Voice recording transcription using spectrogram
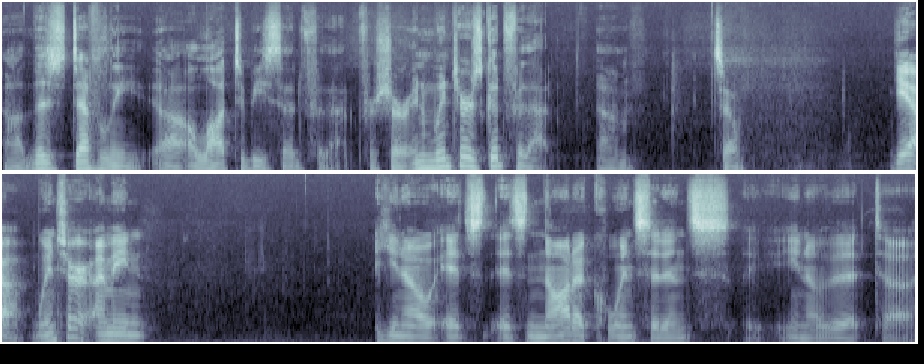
Uh, there's definitely uh, a lot to be said for that, for sure. And winter is good for that. Um, so Yeah, winter. I mean, you know, it's it's not a coincidence, you know, that uh,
